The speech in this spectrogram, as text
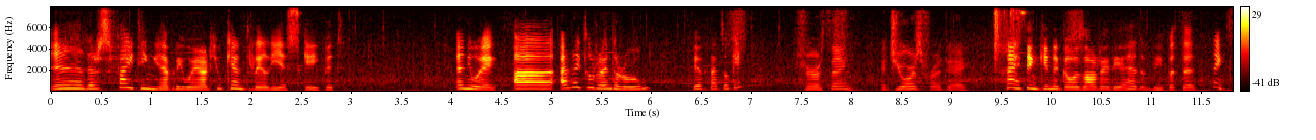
Uh, there's fighting everywhere. You can't really escape it. Anyway, uh, I'd like to rent a room, if that's okay. Sure thing. It's yours for a day. I think Inigo is already ahead of me, but uh, thanks.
